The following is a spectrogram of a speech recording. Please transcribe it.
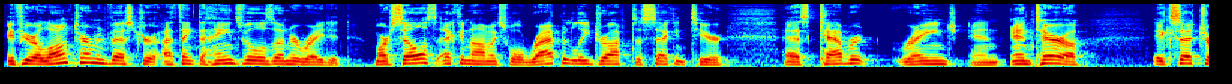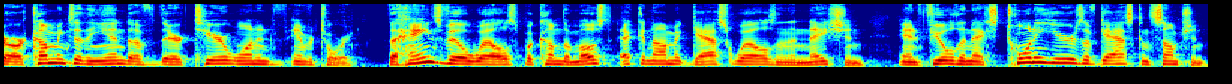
If you're a long term investor, I think the Haynesville is underrated. Marcellus economics will rapidly drop to second tier as Cabot, Range, and Antero, etc., are coming to the end of their tier one inventory. The Haynesville wells become the most economic gas wells in the nation and fuel the next 20 years of gas consumption.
